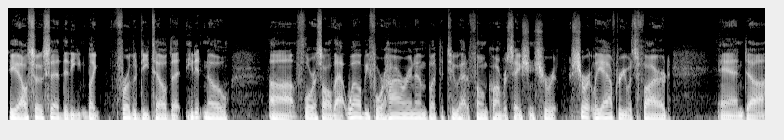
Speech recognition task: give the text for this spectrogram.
He also said that he like further detailed that he didn't know uh, Flores all that well before hiring him, but the two had a phone conversation short, shortly after he was fired, and uh,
